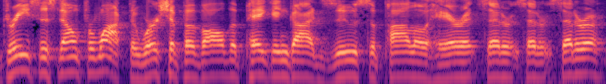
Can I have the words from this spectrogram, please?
Greece is known for what? The worship of all the pagan gods, Zeus, Apollo, Hera, etc., etc., etc.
